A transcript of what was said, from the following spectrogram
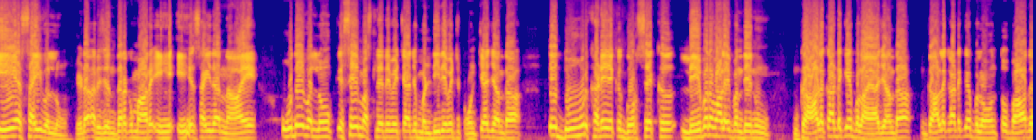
ਏਐਸਆਈ ਵੱਲੋਂ, ਜਿਹੜਾ ਰਜਿੰਦਰ ਕੁਮਾਰ ਏਐਸਆਈ ਦਾ ਨਾਂ ਏ, ਉਹਦੇ ਵੱਲੋਂ ਕਿਸੇ ਮਸਲੇ ਦੇ ਵਿੱਚ ਅੱਜ ਮੰਡੀ ਦੇ ਵਿੱਚ ਪਹੁੰਚਿਆ ਜਾਂਦਾ ਤੇ ਦੂਰ ਖੜੇ ਇੱਕ ਗੁਰਸਿੱਖ ਲੇਬਰ ਵਾਲੇ ਬੰਦੇ ਨੂੰ ਗਾਲ ਕੱਢ ਕੇ ਬੁਲਾਇਆ ਜਾਂਦਾ। ਗਾਲ ਕੱਢ ਕੇ ਬੁਲਾਉਣ ਤੋਂ ਬਾਅਦ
